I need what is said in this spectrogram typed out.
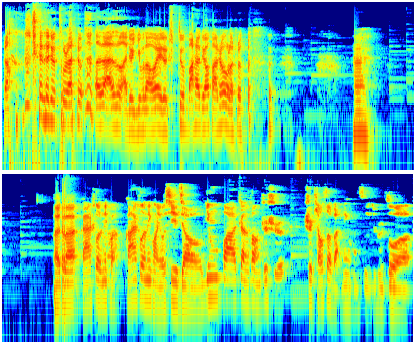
然后 现在就突然就 NS 版就一步到位，就就马上就要发售了，是吧？哎。哎，再来，刚才说的那款，刚才说的那款游戏叫《樱花绽放之时》，是调色板那个公司，就是做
